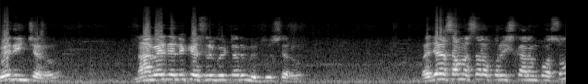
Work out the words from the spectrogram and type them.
వేధించారు. నా మీద ఎన్ని కేసులు పెట్టారు మీరు చూశారు. ప్రజా సమస్యల పరిష్కారం కోసం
